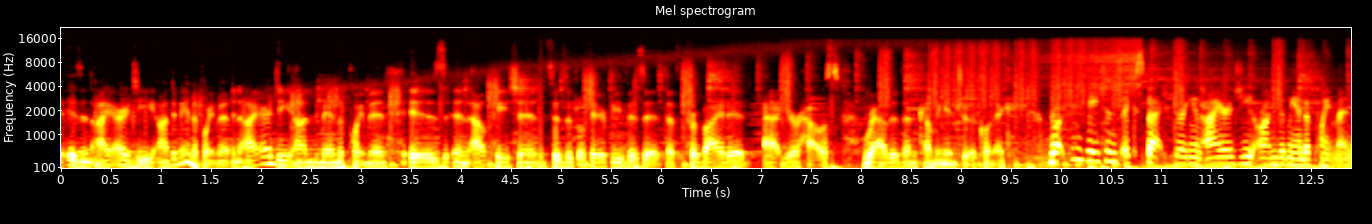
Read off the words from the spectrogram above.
is an IRG on-demand appointment? An IRG on-demand appointment is an outpatient physical therapy visit that's provided at your house rather than coming into a clinic. What can patients expect during an IRG on-demand appointment?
